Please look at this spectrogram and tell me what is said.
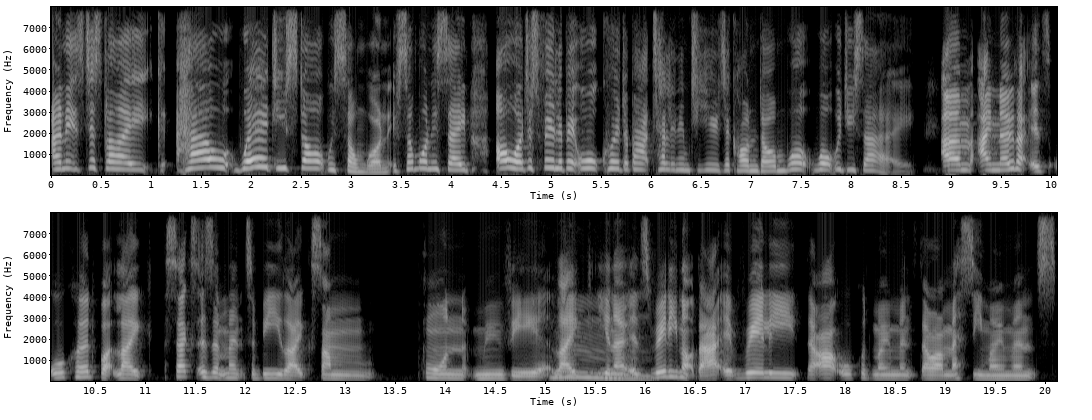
And it's just like, how, where do you start with someone? If someone is saying, oh, I just feel a bit awkward about telling him to use a condom, what, what would you say? Um, I know that it's awkward, but like sex isn't meant to be like some porn movie. Like, you know, it's Mm. really not that. It really there are awkward moments, there are messy moments.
